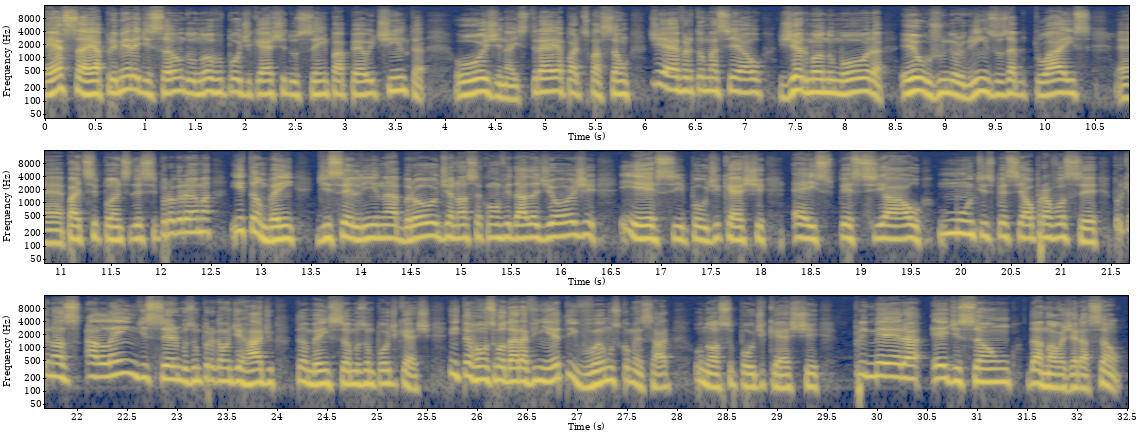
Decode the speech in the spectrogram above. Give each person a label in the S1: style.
S1: Essa é a primeira edição do novo podcast do Sem Papel e Tinta. Hoje, na estreia, participação de Everton Maciel, Germano Moura, eu, Júnior Grins, os habituais é, participantes desse programa, e também de Celina Brode, a nossa convidada de hoje. E esse podcast é especial, muito especial para você, porque nós, além de sermos um programa de rádio, também somos um podcast. Então vamos rodar a vinheta e vamos começar o nosso podcast primeira edição da nova geração.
